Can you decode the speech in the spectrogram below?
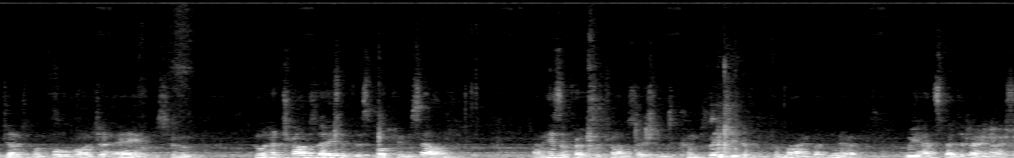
a gentleman called Roger Ames who who had translated this book himself. And his approach to translation was completely different from mine. But you know, we had spent a very nice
